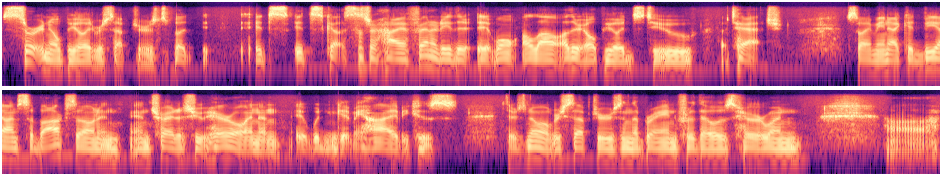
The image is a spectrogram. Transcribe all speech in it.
certain opioid receptors, but it's it's got such a high affinity that it won't allow other opioids to attach. So I mean, I could be on Suboxone and, and try to shoot heroin, and it wouldn't get me high because there's no receptors in the brain for those heroin uh,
